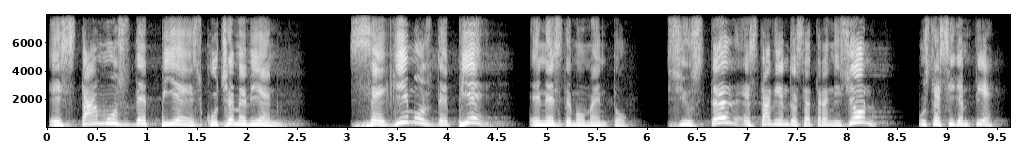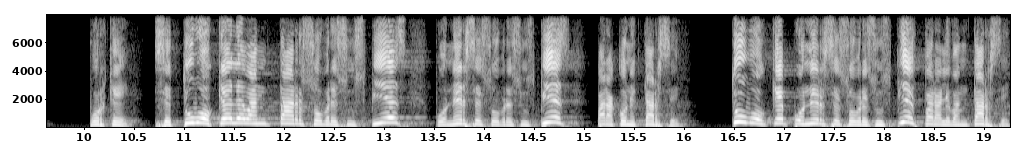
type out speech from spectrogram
Estamos de pie, escúcheme bien. Seguimos de pie en este momento. Si usted está viendo esta transmisión, usted sigue en pie. Porque se tuvo que levantar sobre sus pies, ponerse sobre sus pies para conectarse. Tuvo que ponerse sobre sus pies para levantarse.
